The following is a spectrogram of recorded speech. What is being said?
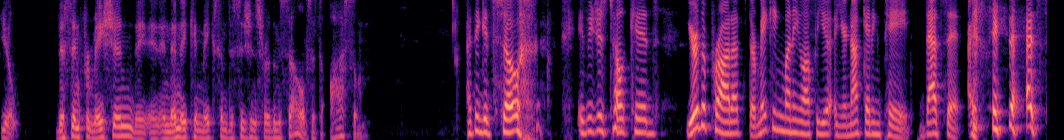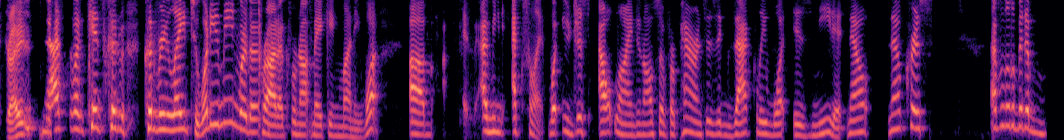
you know, this information they, and, and then they can make some decisions for themselves. It's awesome. I think it's so if you just tell kids, you're the product. They're making money off of you, and you're not getting paid. That's it. I think that's right. That's what kids could could relate to. What do you mean we're the product? We're not making money. What? Um, I mean, excellent. What you just outlined, and also for parents, is exactly what is needed. Now, now, Chris, I have a little bit of,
